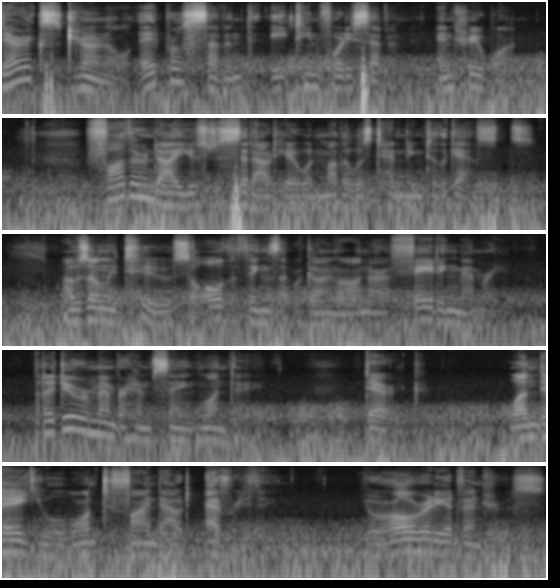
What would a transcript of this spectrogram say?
Derek's Journal, April 7th, 1847, Entry 1. Father and I used to sit out here when Mother was tending to the guests. I was only two, so all the things that were going on are a fading memory. But I do remember him saying one day, Derek, one day you will want to find out everything. You are already adventurous,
